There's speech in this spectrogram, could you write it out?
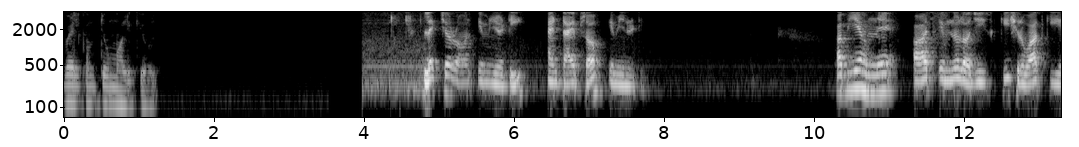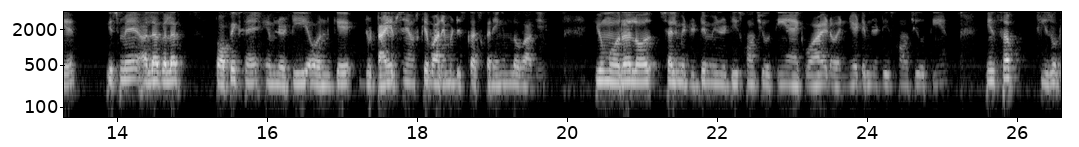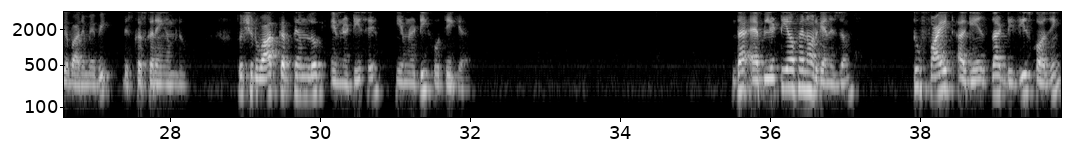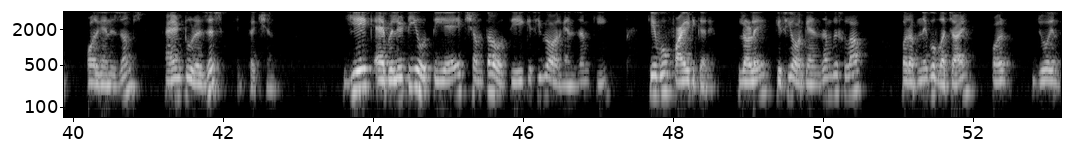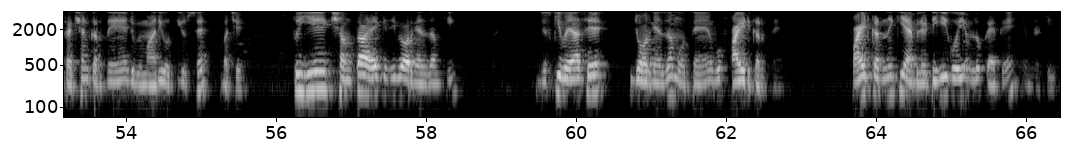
Welcome to Molecule. Lecture on Immunity and Types of Immunity. अब ये हमने आज इम्यूनोलॉजी की शुरुआत की है इसमें अलग अलग टॉपिक्स हैं इम्यूनिटी और उनके जो टाइप्स हैं, उसके बारे में डिस्कस करेंगे हम लोग आगे ह्यूमोरल और सेल मेडिटेड इम्यूनिटीज़ कौन सी होती हैं एक्वायर्ड और इनेट इम्यूनिटीज़ कौन सी होती हैं, इन सब चीज़ों के बारे में भी डिस्कस करेंगे हम लोग तो शुरुआत करते हैं हम लोग इम्यूनिटी से। इम्यूनिटी होती क्या? The ability of an organism to fight against the disease causing organisms and to resist infection ये एक एबिलिटी होती है, एक क्षमता होती है किसी भी ऑर्गेनिज्म की कि वो फाइट करे, लड़े किसी ऑर्गेनिज्म के खिलाफ और अपने को बचाए और जो इन्फेक्शन करते हैं, जो बीमारी होती है उससे बचे। तो ये एक क्षमता है किसी भी ऑर्गेनिज्म की जिसकी वजह से जो ऑर्गेनिज्म होते हैं, वो फाइट करते हैं। फाइट करने की एबिलिटी ही कोई हम लोग कहते हैं इम्यूनिटी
